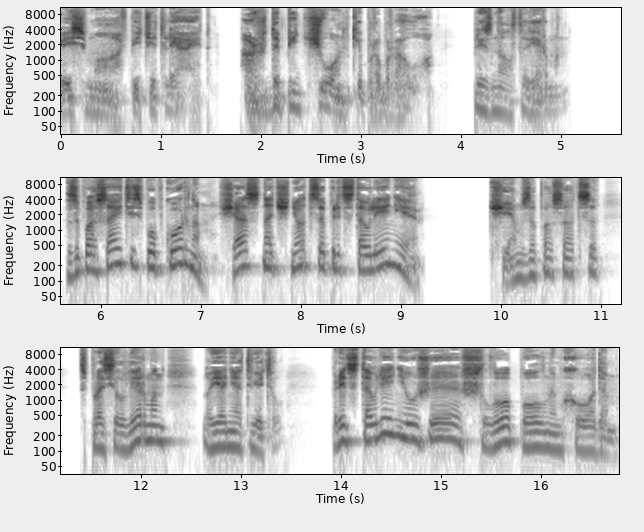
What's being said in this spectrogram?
весьма впечатляет. Аж до печенки пробрало», — признался Верман. «Запасайтесь попкорном, сейчас начнется представление», «Чем запасаться?» — спросил Лерман, но я не ответил. Представление уже шло полным ходом.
